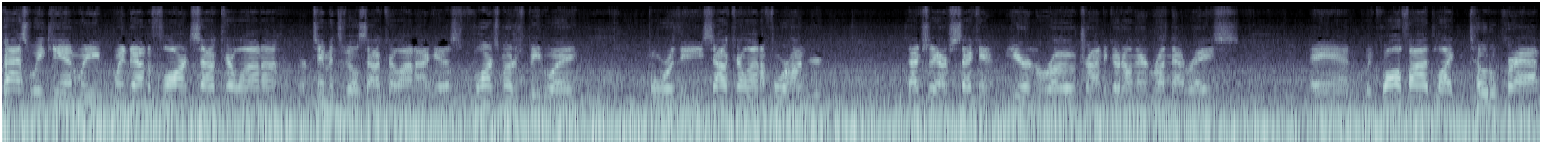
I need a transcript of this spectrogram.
past weekend, we went down to Florence, South Carolina, or Timminsville, South Carolina, I guess, Florence Motor Speedway for the South Carolina 400. It's actually our second year in a row trying to go down there and run that race. And we qualified like total crap.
